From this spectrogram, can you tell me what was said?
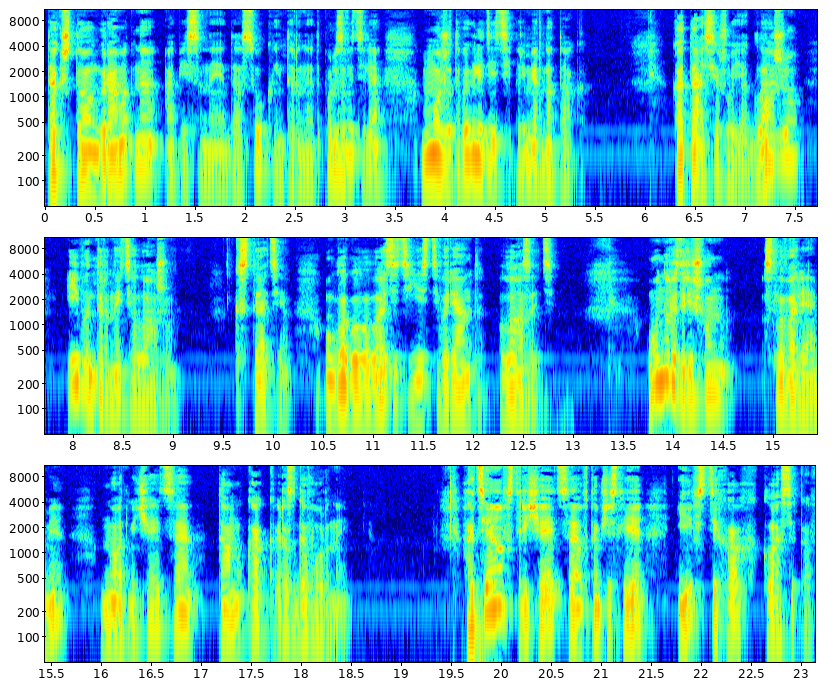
Так что грамотно описанный досуг интернет-пользователя может выглядеть примерно так. Кота сижу я глажу и в интернете лажу. Кстати, у глагола «лазить» есть вариант «лазать». Он разрешен словарями, но отмечается там как разговорный хотя встречается в том числе и в стихах классиков.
